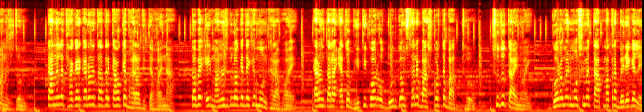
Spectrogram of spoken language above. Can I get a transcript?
মানুষজন। টানেলে থাকার কারণে তাদের কাউকে ভাড়া দিতে হয় না। তবে এই মানুষগুলোকে দেখে মন খারাপ হয়, কারণ তারা এত ভীতিকর ও দুর্গম স্থানে বাস করতে বাধ্য। শুধু তাই নয়, গরমের মৌসুমে তাপমাত্রা বেড়ে গেলে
